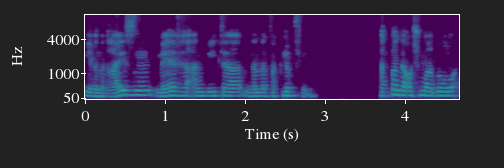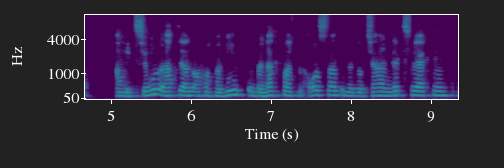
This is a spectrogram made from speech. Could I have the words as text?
ihren Reisen mehrere Anbieter miteinander verknüpfen. Hat man da auch schon mal so Ambitionen oder habt ihr dann auch mal versucht, im benachbarten Ausland, in den sozialen Netzwerken,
